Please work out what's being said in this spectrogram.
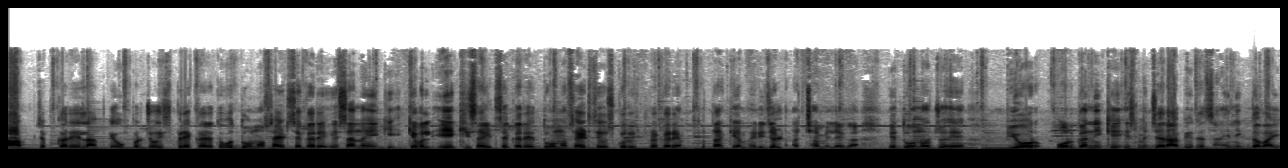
आप जब करेला के ऊपर जो स्प्रे करें तो वो दोनों साइड से करें। ऐसा नहीं कि केवल एक ही साइड से करें, दोनों साइड से उसको स्प्रे करें तो ताकि हमें रिज़ल्ट अच्छा मिलेगा। ये दोनों जो है प्योर ऑर्गेनिक है, इसमें ज़रा भी रासायनिक दवाई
